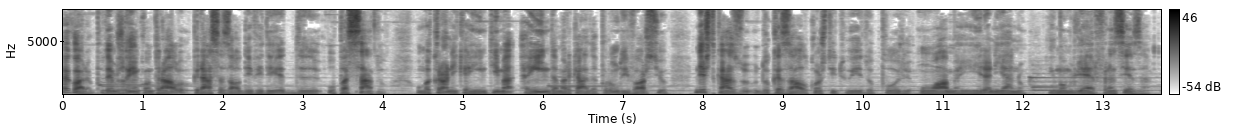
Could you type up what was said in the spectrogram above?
Agora podemos reencontrá-lo graças ao DVD de O Passado, uma crónica íntima ainda marcada por um divórcio, neste caso do casal constituído por um homem iraniano e uma mulher francesa.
